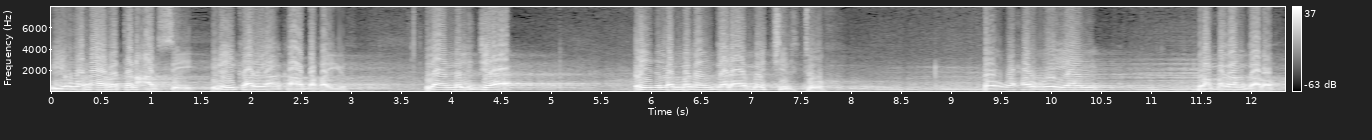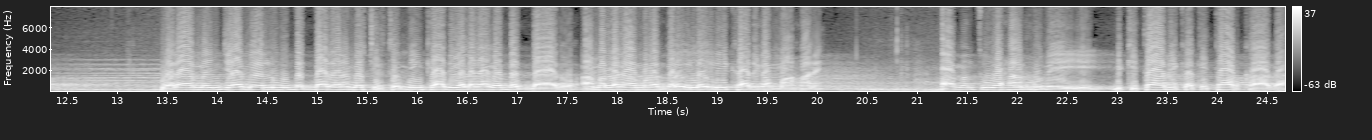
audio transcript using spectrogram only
iyo warahabatan cabsi ilayka adigaan kaa baqayo laa malja'a cid la magan galaa ma jirto oo waxa weeyaan la magan galo walaa manja meel lagu badbaadana ma jirto minka adiga lagaaga badbaado ama lagaa magan galo ilaa ilayka adiga maahane. Aamantu waxaan rumeeyey bikitaabika kitaabkaaga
